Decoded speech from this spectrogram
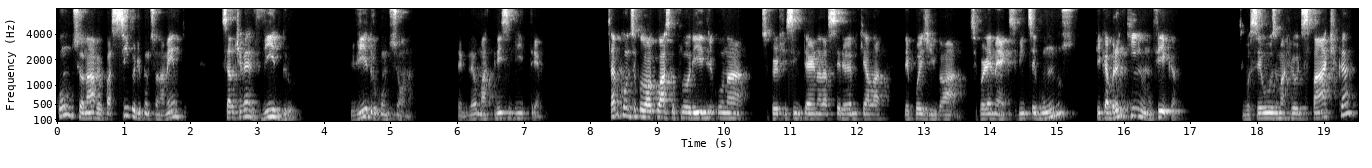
condicionável, passível de condicionamento, se ela tiver vidro. Vidro condiciona. Entendeu? Matriz vítrea. Sabe quando você coloca o ácido fluorídrico na superfície interna da cerâmica, ela, depois de, ah, se for MX, 20 segundos, fica branquinho, não fica? Se você usa uma feldespática,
